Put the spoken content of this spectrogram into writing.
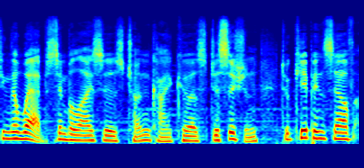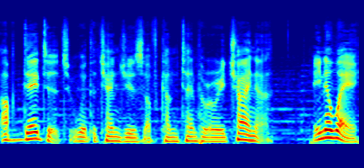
In the Web symbolizes Chen Kaige's decision to keep himself updated with the changes of contemporary China. In a way,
